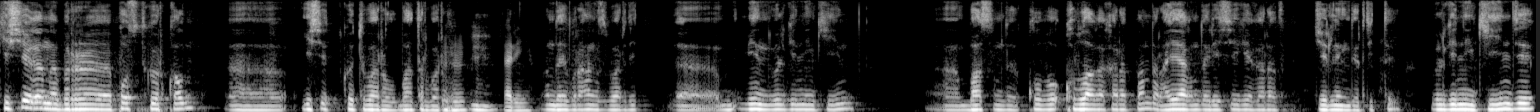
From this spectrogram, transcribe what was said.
кеше ғана бір пост көріп қалдым. Ыыы есет көтібарұлы батыр бар. Ғой. мхм, әрине андай бір аңыз бар дейді. Ә, мен өлгеннен кейін ә, басымды құбыл- құбылаға қаратпаңдар аяғымды ресейге қаратып жерлеңдер дейді өлгеннен кейін де ә,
